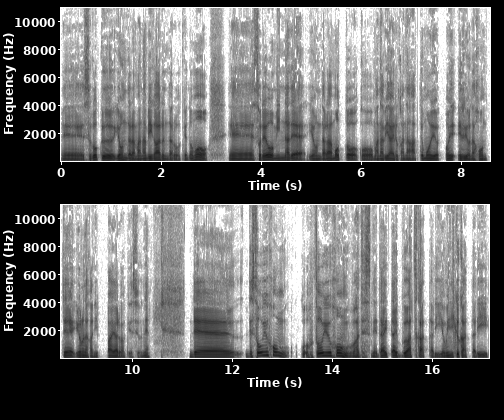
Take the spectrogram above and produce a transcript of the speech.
えーすごく読んだら学びがあるんだろうけども、えーそれをみんなで読んだらもっとこう学び合えるかなって思えるような本って世の中にいっぱいあるわけですよね。で、で、そういう本、そういう本はですね、大体分厚かったり、読みにくかったり、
